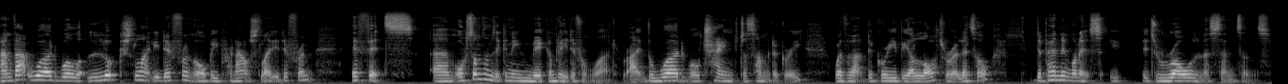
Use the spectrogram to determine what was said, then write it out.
and that word will look slightly different or be pronounced slightly different if it's, um, or sometimes it can even be a completely different word, right? The word will change to some degree, whether that degree be a lot or a little, depending on its its role in a sentence.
